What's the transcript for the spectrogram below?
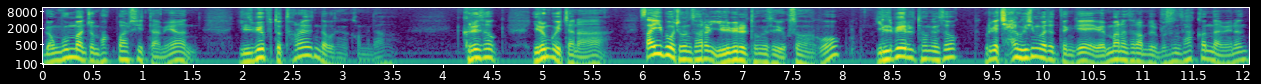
명분만 좀 확보할 수 있다면 일베부터 털어야 된다고 생각합니다. 그래서 이런 거 있잖아. 사이버 전사를 일베를 통해서 육성하고 일베를 통해서 우리가 제일 의심 가졌던 게 웬만한 사람들 무슨 사건 나면은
